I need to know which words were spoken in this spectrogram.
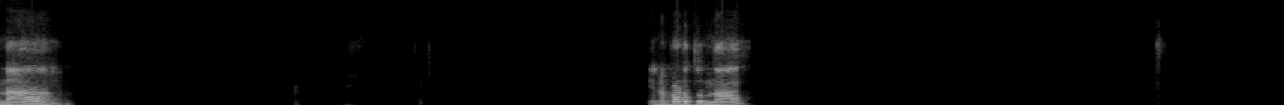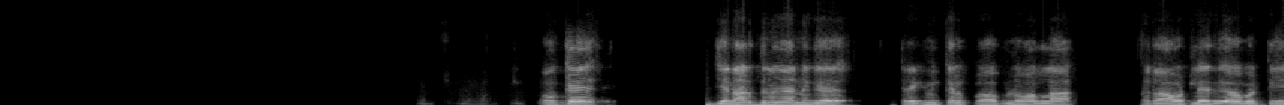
అన్నా! వినపడుతుందా? ఓకే. జనార్దన్ గారి టెక్నికల్ ప్రాబ్లం వల్ల రావట్లేదు కాబట్టి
